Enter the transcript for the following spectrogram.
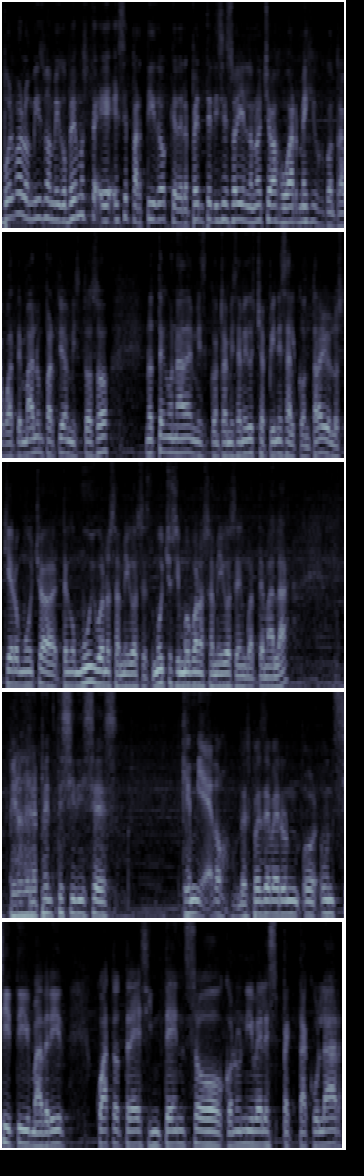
vuelvo a lo mismo, amigo. Vemos eh, ese partido que de repente dices, hoy en la noche va a jugar México contra Guatemala, un partido amistoso. No tengo nada contra mis amigos chapines, al contrario, los quiero mucho. Tengo muy buenos amigos, muchos y muy buenos amigos en Guatemala. Pero de repente sí dices, qué miedo. Después de ver un, un City Madrid 4-3 intenso, con un nivel espectacular.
